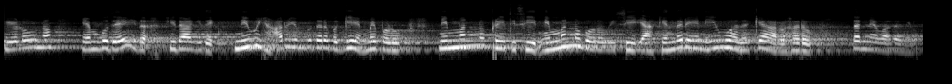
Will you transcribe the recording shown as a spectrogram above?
ಹೇಳೋಣ ಎಂಬುದೇ ಇದ, ಇದಾಗಿದೆ. ನೀವು ಯಾರು ಎಂಬುದರ ಬಗ್ಗೆ ಹೆಮ್ಮೆ ಪಡು. ನಿಮ್ಮನ್ನು ಪ್ರೀತಿಸಿ, ನಿಮ್ಮನ್ನು ಗೌರವಿಸಿ, ಯಾಕೆಂದರೆ ನೀವು ಅದಕ್ಕೆ ಅರ್ಹರು. ಧನ್ಯವಾದಗಳು.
